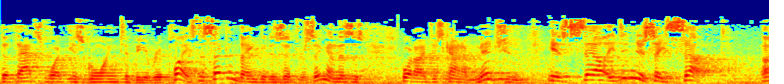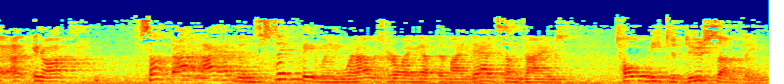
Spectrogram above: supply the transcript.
that that's what is going to be replaced. The second thing that is interesting, and this is what I just kind of mentioned, is sell. It didn't just say sell it. I, I, you know, I, some, I had the distinct feeling when I was growing up that my dad sometimes told me to do something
